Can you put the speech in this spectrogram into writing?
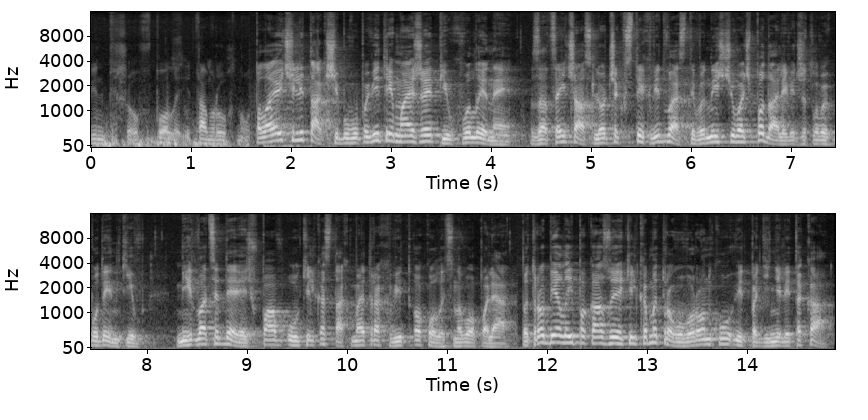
він пішов в поле і там рухнув. Палаючий літак ще був у повітрі майже півхвилини. За цей час льотчик встиг відвести винищувач подалі від житлових будинків. Міг 29 впав у кількастах метрах від околиць Новополя. Петро Білий показує кількаметрову воронку від падіння літака.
